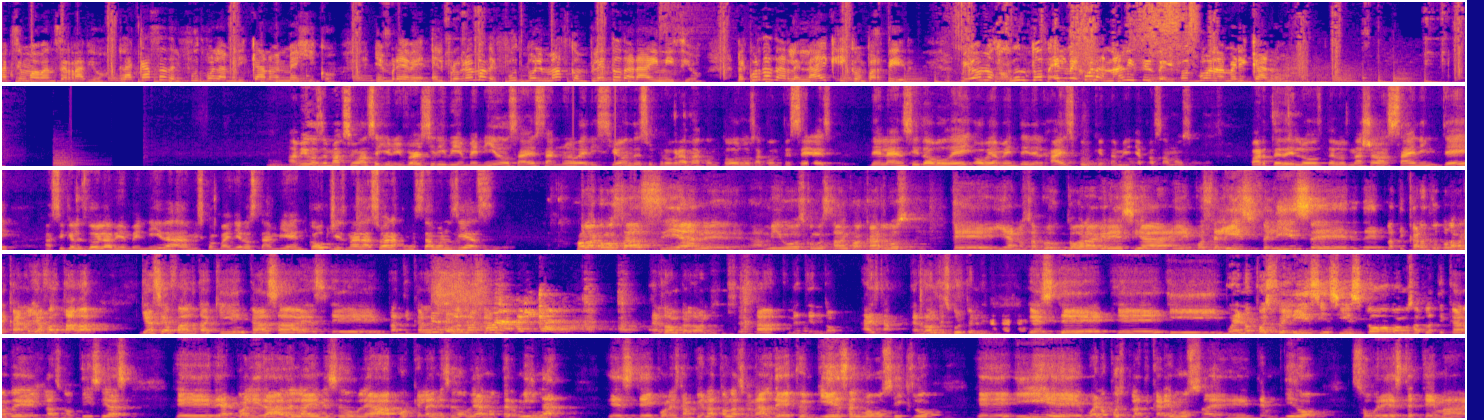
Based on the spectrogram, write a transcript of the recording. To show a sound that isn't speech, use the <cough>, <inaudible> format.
Máximo Avance Radio, la casa del fútbol americano en México. En breve, el programa de fútbol más completo dará inicio. Recuerda darle like y compartir. Vivamos juntos el mejor análisis del fútbol americano. Amigos de Máximo Avance University, bienvenidos a esta nueva edición de su programa con todos los aconteceres de la NCAA, obviamente, y del high school, que también ya pasamos parte de los, de los National Signing Day. Así que les doy la bienvenida a mis compañeros también. Coach Ismael Azuara, ¿cómo está? Buenos días. Hola, ¿cómo estás? Ian, eh, amigos, ¿cómo están? Juan Carlos eh, y a nuestra productora Grecia. Eh, pues feliz, feliz de platicar de fútbol americano. Ya faltaba, ya hacía falta aquí en casa este, platicar de fútbol americano. Perdón, perdón, se está metiendo Ahí está, perdón, discúlpenme. Este, eh, y bueno, pues feliz, insisto, vamos a platicar de las noticias eh, de actualidad de la NCAA, porque la NCAA no termina este, con el campeonato nacional, de hecho empieza el nuevo ciclo eh, y bueno, pues platicaremos tendido sobre este tema.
